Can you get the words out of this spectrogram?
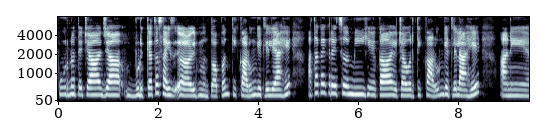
पूर्ण त्याच्या ज्या बुडक्याचा साईज म्हणतो आपण ती काढून घेतलेली आहे. आता काय करायचं? मी हे एका ह्याच्यावरती काढून घेतलेलं आहे. आणि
